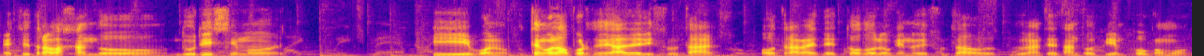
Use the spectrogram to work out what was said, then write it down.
estoy trabajando durísimo y bueno, tengo la oportunidad de disfrutar otra vez de todo lo que no he disfrutado durante tanto tiempo como,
